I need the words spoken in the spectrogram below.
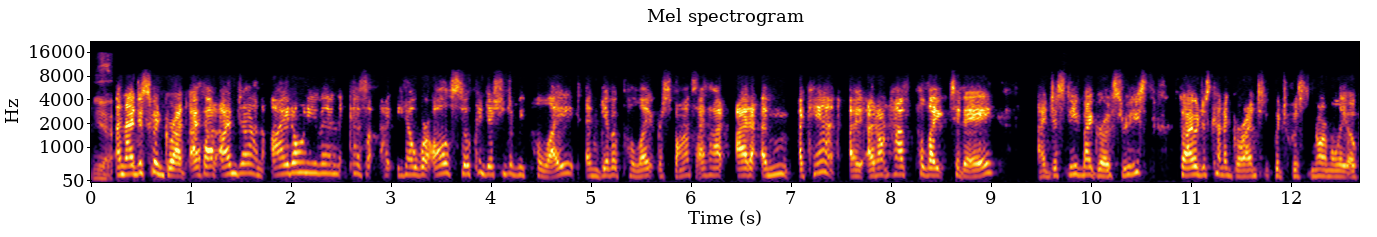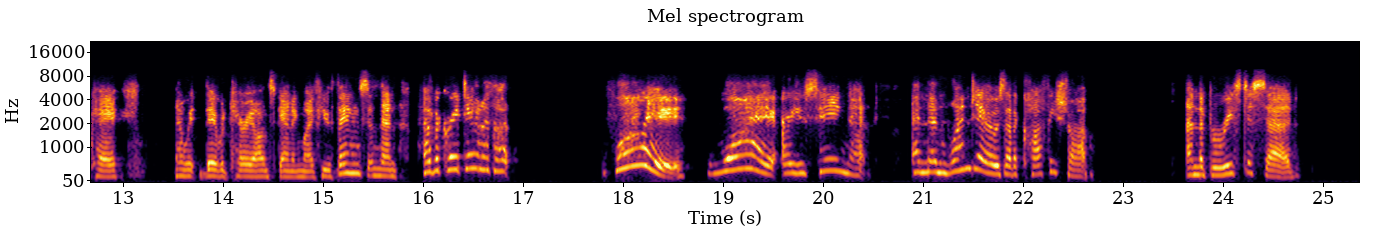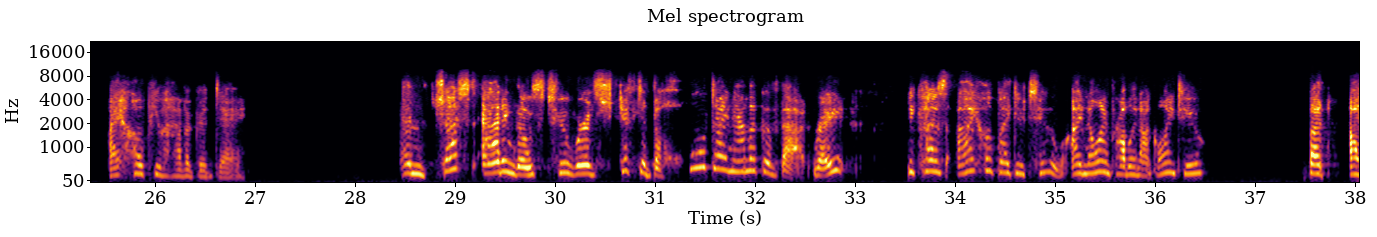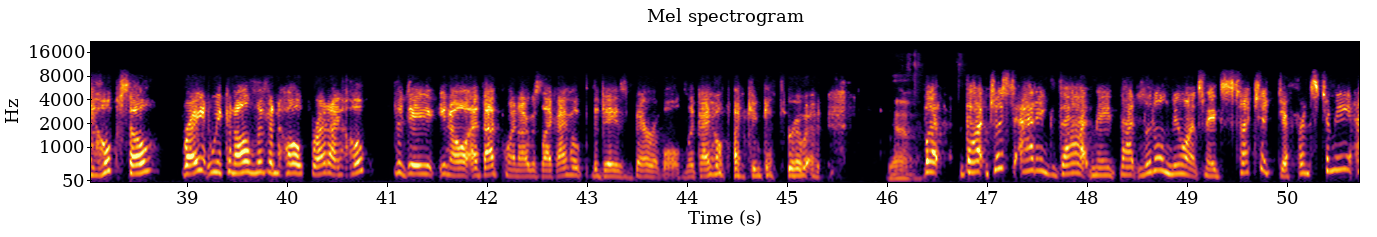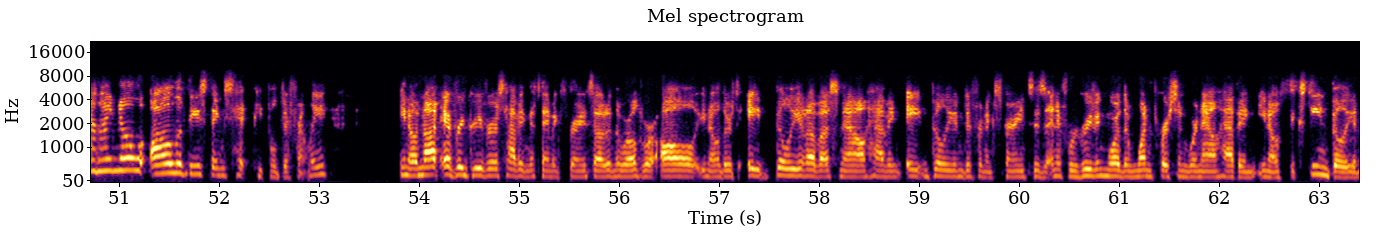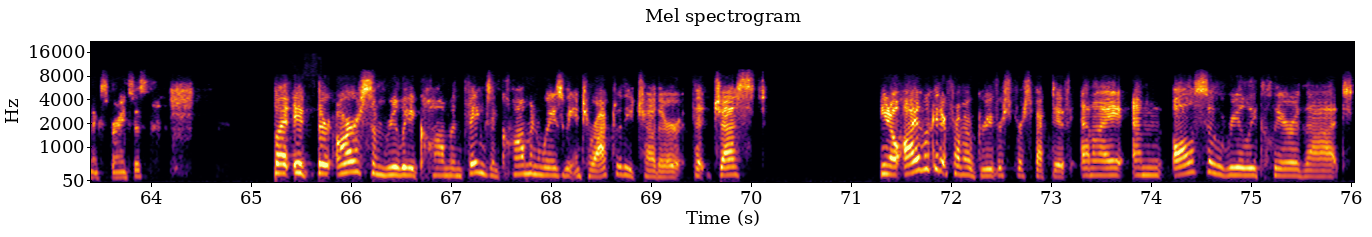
Yeah. And I just would grunt. I thought, I'm done. I don't even, because, uh, you know, we're all so conditioned to be polite and give a polite response. I thought, I, I'm, I can't. I, I don't have polite today. I just need my groceries. So I would just kind of grunt, which was normally okay. And we, they would carry on scanning my few things and then have a great day. And I thought, why? Why are you saying that? And then one day I was at a coffee shop and the barista said, I hope you have a good day. And just adding those two words shifted the whole dynamic of that, right? Because I hope I do too. I know I'm probably not going to, but I hope so, right? We can all live in hope, right? I hope the day, you know, at that point, I was like, I hope the day is bearable. Like, I hope I can get through it. Yeah. But that just adding that made that little nuance made such a difference to me. And I know all of these things hit people differently you know, not every griever is having the same experience out in the world. We're all, you know, there's 8 billion of us now having 8 billion different experiences. And if we're grieving more than one person, we're now having, you know, 16 billion experiences. But it, there are some really common things and common ways we interact with each other that just, you know, I look at it from a griever's perspective. And I am also really clear that,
